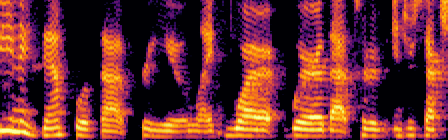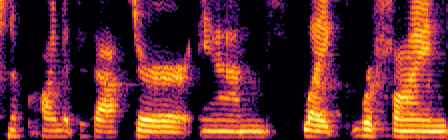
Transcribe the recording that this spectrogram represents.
be an example of that for you like where where that sort of intersection of climate disaster and like refined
